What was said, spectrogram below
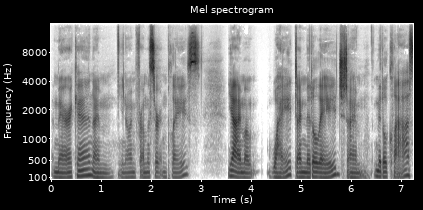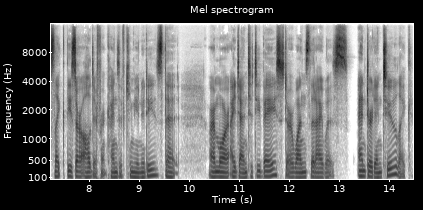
american i'm you know i'm from a certain place. Yeah i'm a white i'm middle aged i'm middle class like these are all different kinds of communities that are more identity based or ones that i was entered into like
